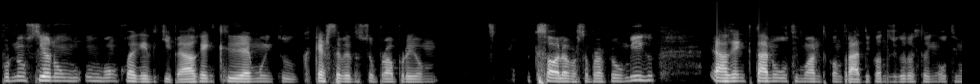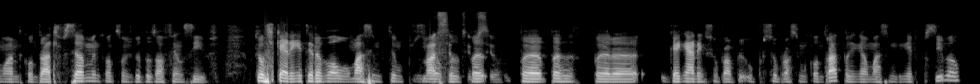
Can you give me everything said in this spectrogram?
por não ser um, um, bom colega de equipa, é alguém que é muito que quer saber do seu próprio que só olha para o seu próprio umbigo, é alguém que está no último ano de contrato e quando os jogadores estão em último ano de contrato, especialmente quando são jogadores ofensivos, o que eles querem é ter a bola o máximo tempo possível, máximo para. Para, para, para, ganharem o seu, próprio, o seu próximo contrato, para ganhar o máximo dinheiro possível.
